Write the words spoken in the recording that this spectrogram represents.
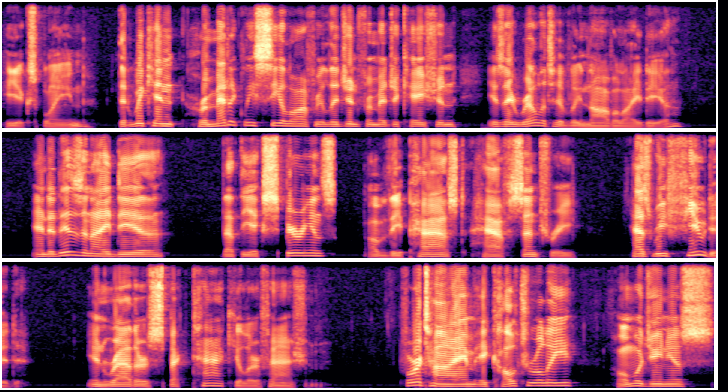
he explained, that we can hermetically seal off religion from education is a relatively novel idea, and it is an idea that the experience of the past half century has refuted in rather spectacular fashion. For a time, a culturally homogeneous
